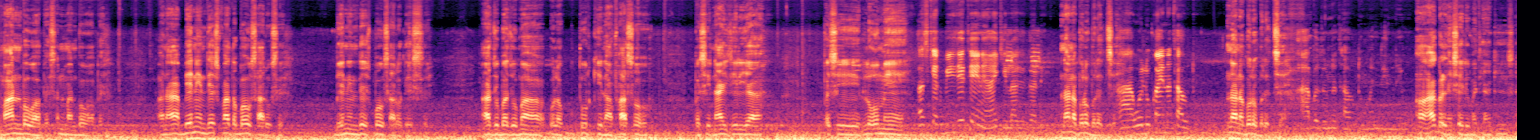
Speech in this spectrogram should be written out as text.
માન બહુ આપે સન્માન બહુ આપે. અને આ બેનિન દેશમાં તો બહુ સારું છે. બેનિન દેશ બહુ સારો દેશ છે. આજુબાજુમાં ઓલો તુર્કીના ફાસો પછી નાઇજીરિયા પછી લોમે. ને ના બરોબર જ છે. ના ના બરોબર જ છે. આ બધું નથી આવતું મંદિર ને એવું હા આગળની શેરીમાંથી આખી છે.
